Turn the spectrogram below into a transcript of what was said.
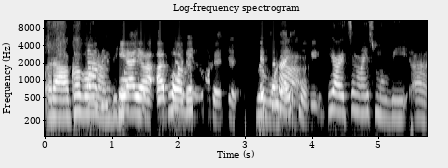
Raghav or Yeah, we Nandini. Yeah, yeah, I've heard we of watched it. it. We It's a watched nice movie. Yeah, it's a nice movie. Uh,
